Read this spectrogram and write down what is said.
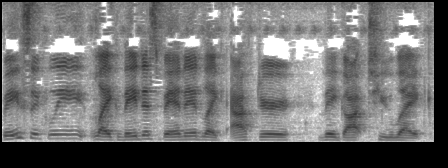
basically like they disbanded like after they got to like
